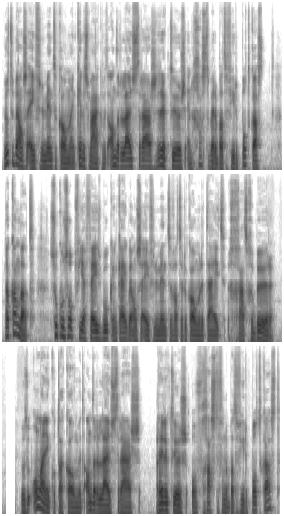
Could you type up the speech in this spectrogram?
Wilt u bij onze evenementen komen en kennismaken met andere luisteraars, redacteurs en gasten bij de Battenvierde podcast? Dan kan dat. Zoek ons op via Facebook en kijk bij onze evenementen wat er de komende tijd gaat gebeuren. Wilt u online in contact komen met andere luisteraars, redacteurs of gasten van de Battenvieren podcast,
